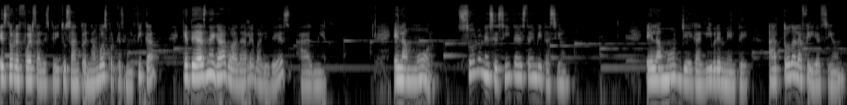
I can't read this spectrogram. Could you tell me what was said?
Esto refuerza al Espíritu Santo en ambos porque significa que te has negado a darle validez al miedo. El amor solo necesita esta invitación. El amor llega libremente a toda la afiliación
